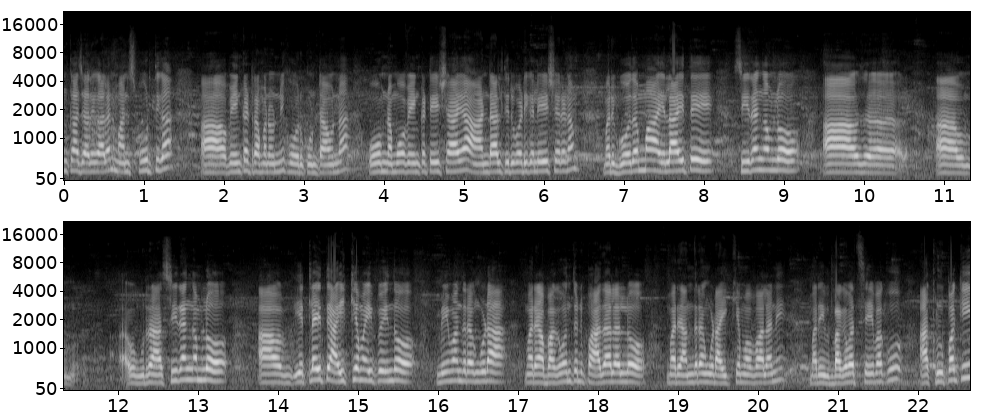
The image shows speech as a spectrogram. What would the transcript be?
ఇంకా జరగాలని మనస్ఫూర్తిగా ఆ వెంకటరమణుణ్ణి కోరుకుంటా ఉన్నా. ఓం నమో వెంకటేశాయ. ఆండాల్ తిరువడిగలే శరణం. మరి గోదమ్మ ఎలా అయితే శ్రీరంగంలో శ్రీరంగంలో ఎట్లయితే ఐక్యం అయిపోయిందో మేమందరం కూడా మరి ఆ భగవంతుని పాదాలలో మరి అందరం కూడా ఐక్యం అవ్వాలని మరి భగవత్ సేవకు ఆ కృపకి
